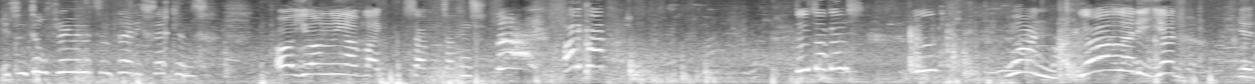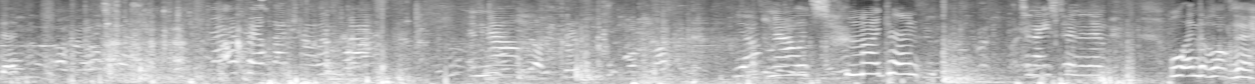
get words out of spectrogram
It's until three minutes and thirty seconds. Oh, you only have like seven seconds. Holy crap! Two seconds. Two. One. You're already. You're. You're dead. I failed that challenge. And now, Yeah. now it's My turn. Tanay's turn, and then we'll end the vlog there.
